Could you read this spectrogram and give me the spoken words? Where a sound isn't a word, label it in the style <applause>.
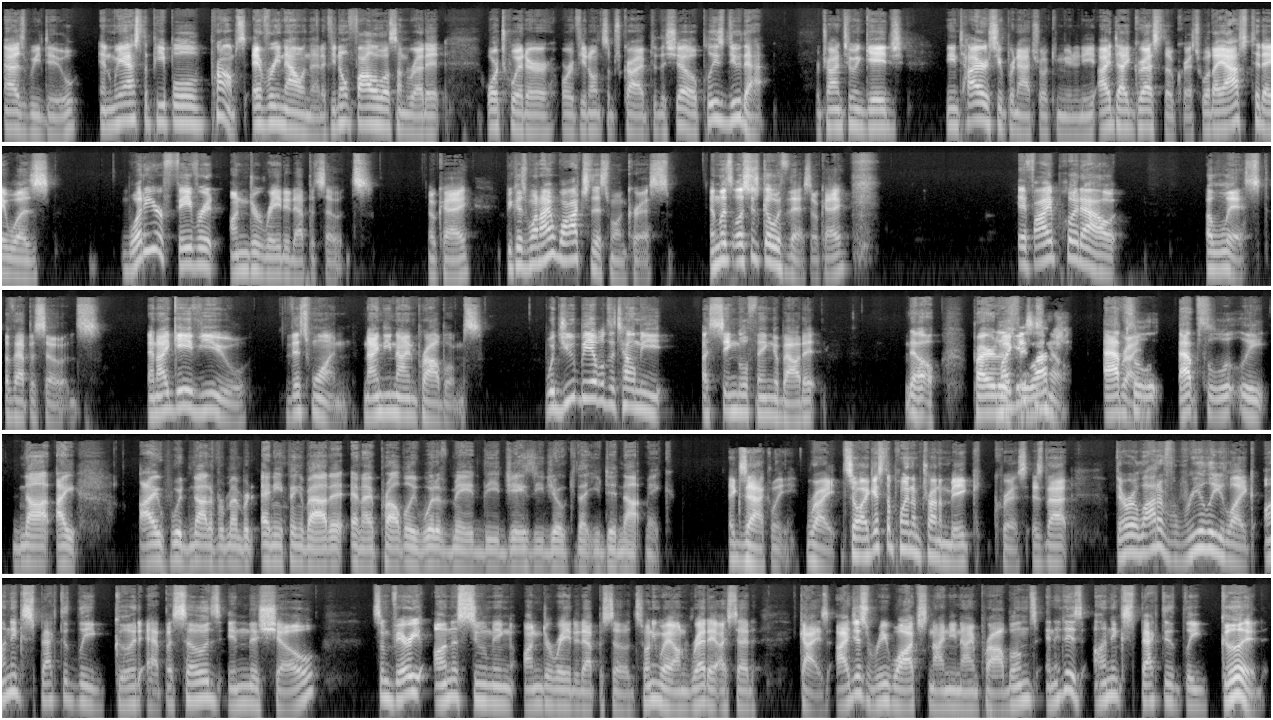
as we do, and we ask the people prompts every now and then. If you don't follow us on Reddit or Twitter, or if you don't subscribe to the show, please do that. We're trying to engage the entire supernatural community. I digress, though, Chris. What I asked today was, what are your favorite underrated episodes? Okay, because when I watch this one, Chris, and let's let's just go with this, okay? If I put out a list of episodes and I gave you this one, 99 problems, would you be able to tell me a single thing about it? No. Prior to My this rewatch, no. absolutely right. absolutely not. I I would not have remembered anything about it, and I probably would have made the Jay Z joke that you did not make. Exactly. Right. So I guess the point I'm trying to make, Chris, is that there are a lot of really like unexpectedly good episodes in this show. Some very unassuming, underrated episodes. So anyway, on Reddit, I said, guys, I just rewatched 99 Problems and it is unexpectedly good.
